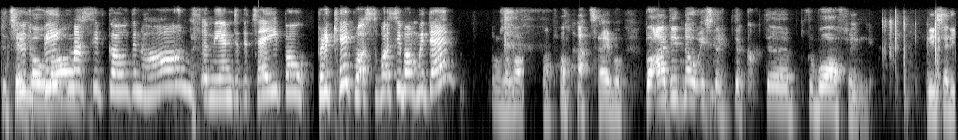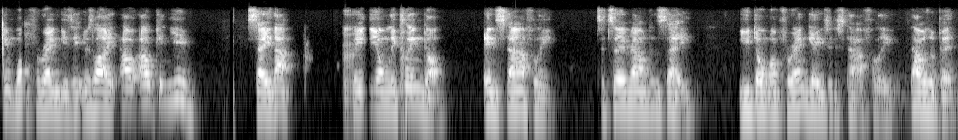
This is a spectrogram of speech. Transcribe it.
The two There's gold big, horns. massive golden horns on the end of the table. For a kid, what's what's he want with them? There was a lot on that table. But I did notice the the the, the Worf thing. And he said he didn't want Ferengis. It was like, how, how can you say that? Hmm. Being the only Klingon in Starfleet to turn around and say you don't want Ferengis in Starfleet. That was a bit.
